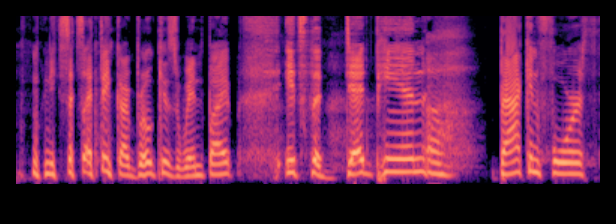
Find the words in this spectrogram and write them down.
when he says, I think I broke his windpipe. It's the deadpan back and forth.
